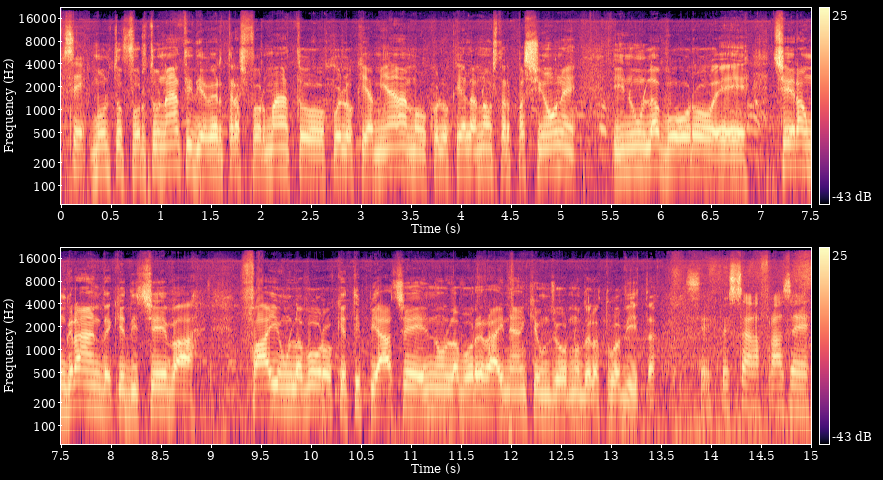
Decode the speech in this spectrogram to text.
Sì. molto fortunati di aver trasformato quello che amiamo, quello che è la nostra passione in un lavoro e c'era un grande che diceva fai un lavoro che ti piace e non lavorerai neanche un giorno della tua vita. Sì, questa è la frase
